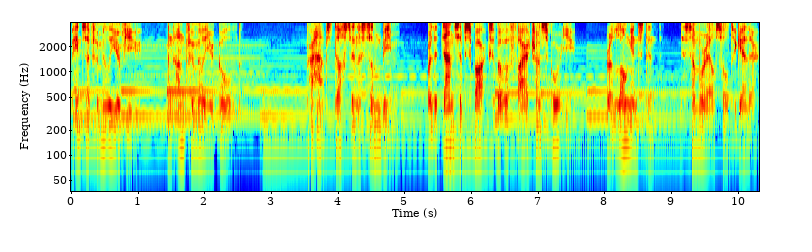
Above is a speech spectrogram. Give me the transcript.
paints a familiar view, an unfamiliar gold. Perhaps dust in a sunbeam, or the dance of sparks above a fire transport you for a long instant to somewhere else altogether.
